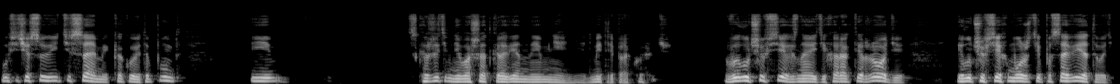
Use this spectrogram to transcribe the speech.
Вы сейчас увидите сами, какой это пункт, и... Скажите мне ваше откровенное мнение, Дмитрий Прокофьевич. Вы лучше всех знаете характер Роди, и лучше всех можете посоветовать.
